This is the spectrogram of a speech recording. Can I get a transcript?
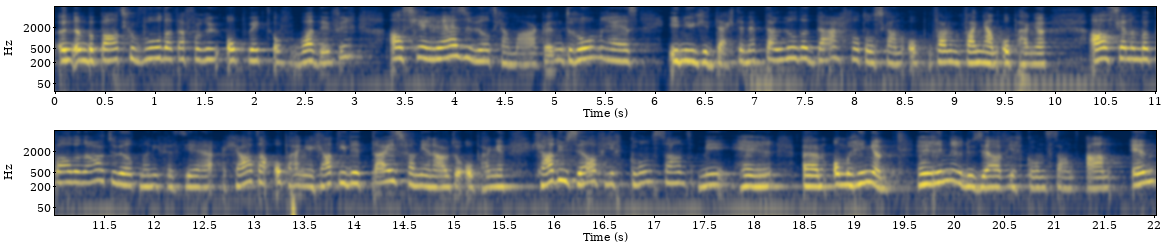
een, een bepaald gevoel dat dat voor u opwekt of whatever. Als je reizen wilt gaan maken, een droomreis in je gedachten hebt, dan wil je daar foto's gaan op, van, van gaan ophangen. Als je een bepaalde auto wilt manifesteren, gaat dat ophangen. Gaat die details van die auto ophangen. Gaat u zelf hier constant mee her, um, omringen. Herinner zelf hier constant aan. En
